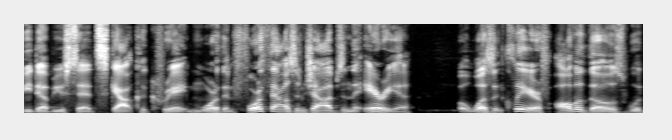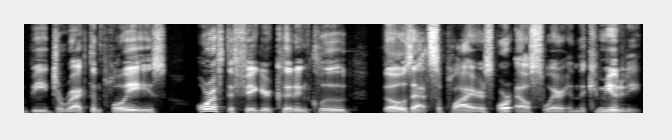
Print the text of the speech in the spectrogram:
VW said Scout could create more than 4,000 jobs in the area, but wasn't clear if all of those would be direct employees or if the figure could include those at suppliers or elsewhere in the community.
